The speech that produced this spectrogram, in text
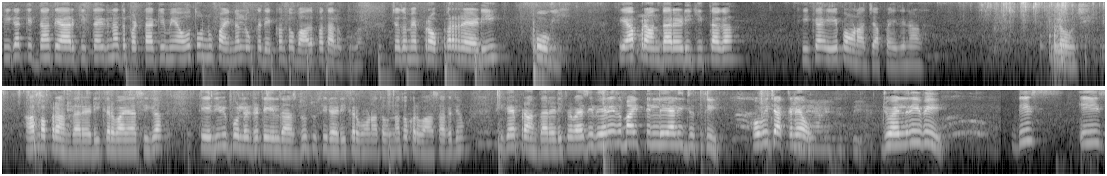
ਠੀਕ ਆ ਕਿੱਦਾਂ ਤਿਆਰ ਕੀਤਾ ਇਹਦੇ ਨਾਲ ਦੁਪੱਟਾ ਕਿਵੇਂ ਆ ਉਹ ਤੁਹਾਨੂੰ ਫਾਈਨਲ ਲੁੱਕ ਦੇਖਣ ਤੋਂ ਬਾਅਦ ਪਤਾ ਲੱਗੂਗਾ। ਜਦੋਂ ਮੈਂ ਪ੍ਰੋਪਰ ਰੈਡੀ ਹੋ ਗਈ। ਤੇ ਆ ਪਰਾਂਦਾ ਰੈਡੀ ਕੀਤਾਗਾ। ਠੀਕ ਆ ਇਹ ਪਾਉਣਾ ਅੱਜ ਆਪਾਂ ਇਹਦੇ ਨਾਲ। ਲਓ ਜੀ ਆਪਾਂ ਪਰਾਂਦਾ ਰੈਡੀ ਕਰਵਾਇਆ ਸੀਗਾ ਤੇ ਇਹਦੀ ਵੀ ਫੁੱਲ ਡਿਟੇਲ ਦੱਸ ਦੂੰ ਤੁਸੀਂ ਰੈਡੀ ਕਰਵਾਉਣਾ ਤਾਂ ਉਹਨਾਂ ਤੋਂ ਕਰਵਾ ਸਕਦੇ ਹੋ। ਠੀਕ ਹੈ ਇਹ ਪਰਾਂਦਾ ਰੈਡੀ ਕਰਵਾਇਆ ਸੀ। ਵੇਅਰ ਇਜ਼ ਮਾਈ ਟਿੱਲੇ ਵਾਲੀ ਜੁੱਤੀ? ਉਹ ਵੀ ਚੱਕ ਲਿਆਓ। ਜੁਐਲਰੀ ਵੀ। ਦਿਸ ਇਜ਼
